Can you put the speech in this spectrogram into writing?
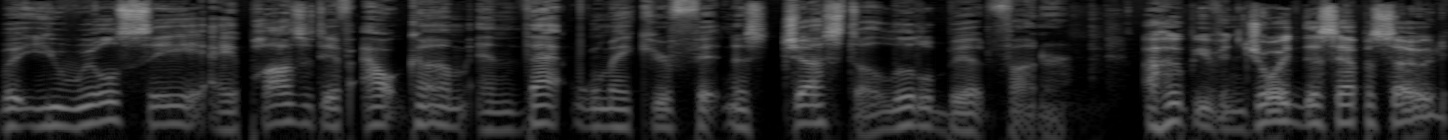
But you will see a positive outcome, and that will make your fitness just a little bit funner. I hope you've enjoyed this episode.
